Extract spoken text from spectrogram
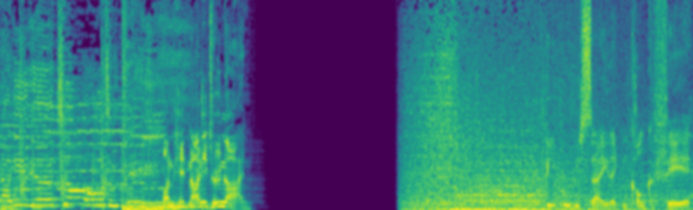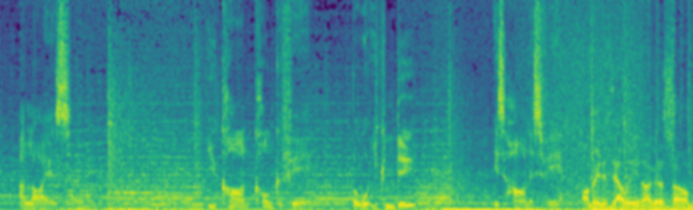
Saviour, tools and peace. On Hit 92.9. People who say they can conquer fear are liars. You can't conquer fear, but what you can do is harness fear. I'm Eden Dally, and I got to say I'm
